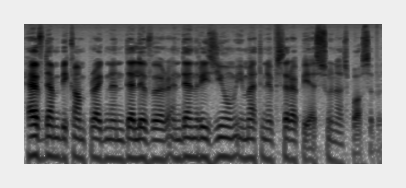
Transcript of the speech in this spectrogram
have them become pregnant, deliver, and then resume imatinib therapy as soon as possible.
